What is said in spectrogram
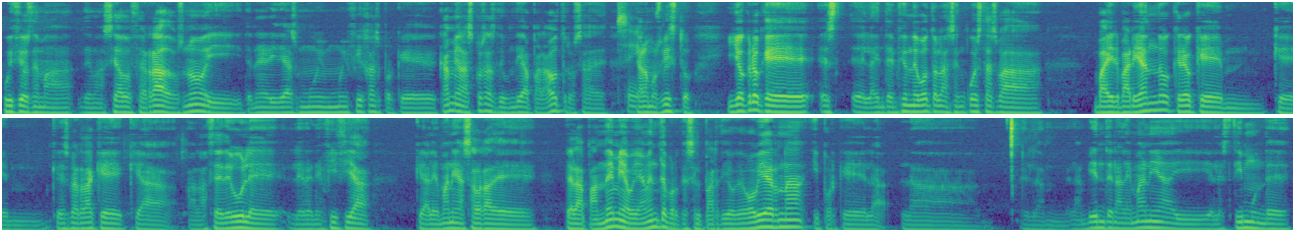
juicios demasiado cerrados ¿no? y tener ideas muy, muy fijas porque cambian las cosas de un día para otro, o sea, ya lo hemos visto. Y yo creo que es, eh, la intención de voto en las encuestas va, va a ir variando. Creo que, que, es verdad que, a, la CDU le, le, beneficia que Alemania salga de, de, la pandemia, obviamente, porque es el partido que gobierna y porque la, la, el, ambiente en Alemania y el estímulo de,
